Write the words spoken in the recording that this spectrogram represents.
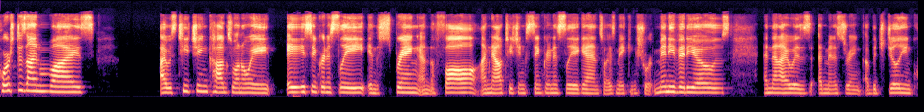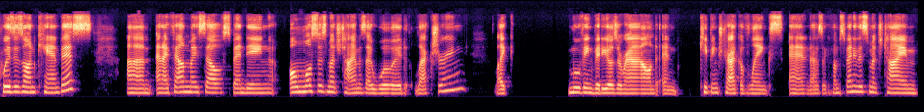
course design wise, I was teaching COGS 108 asynchronously in the spring and the fall. I'm now teaching synchronously again. So I was making short mini videos. And then I was administering a bajillion quizzes on Canvas. Um, and I found myself spending almost as much time as I would lecturing, like moving videos around and keeping track of links. And I was like, if I'm spending this much time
